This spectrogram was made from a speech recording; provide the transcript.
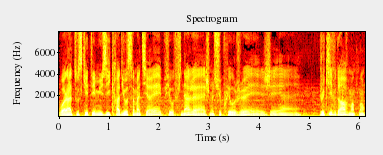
voilà tout ce qui était musique radio ça m'attirait et puis au final euh, je me suis pris au jeu et j'ai euh, je kiffe grave maintenant.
